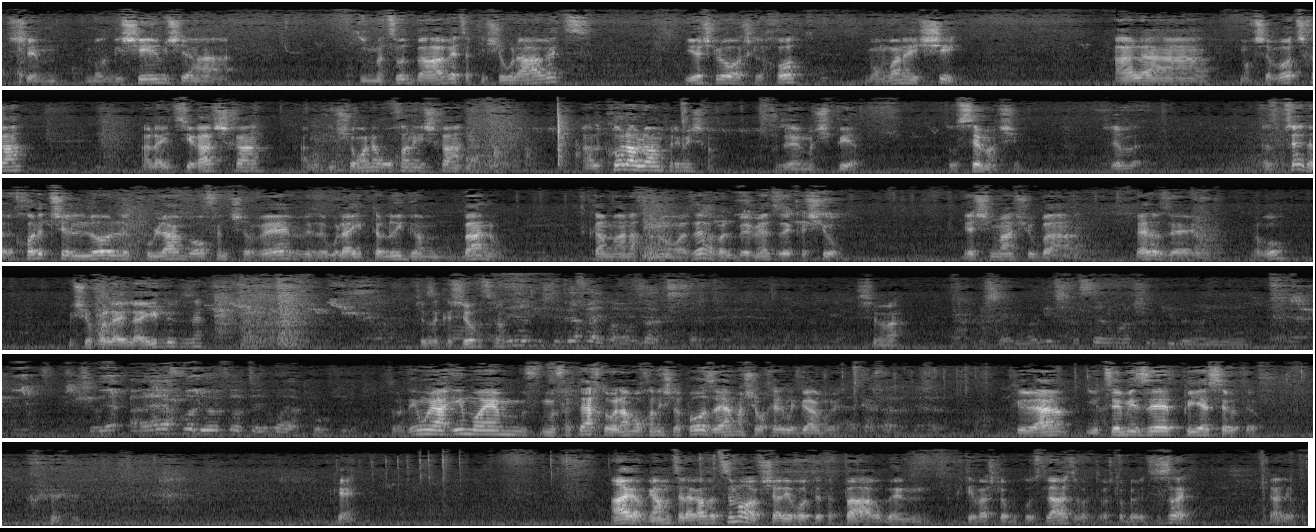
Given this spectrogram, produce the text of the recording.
שמרגישים שההימצאות בארץ, הקישור לארץ, יש לו השלכות במובן האישי על המחשבות שלך, על היצירה שלך, על הכישרון הרוחני שלך, על כל העולם הפנימי שלך. זה משפיע, זה עושה משהו. עכשיו, אז בסדר, יכול להיות שלא לכולם באופן שווה, וזה אולי תלוי גם בנו, כמה אנחנו על זה, אבל באמת זה קשור. יש משהו ב... בסדר, זה ברור? מישהו יכול להעיד את זה? שזה קשור אצלו? אני ארגיש שככה עם הרב קצת. שמה? שאני מרגיש חסר משהו, כאילו... היה יכול להיות לו אם הוא היה פה, כאילו. זאת אומרת, אם הוא היה, אם הוא היה מפתח את העולם הרוחני של הפה, זה היה משהו אחר לגמרי. ככה. כאילו היה יוצא מזה פי עשר יותר. כן. אגב, גם אצל הרב עצמו אפשר לראות את הפער בין הכתיבה שלו בחוץ לארץ והכתיבה שלו בארץ ישראל. אפשר לראות.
